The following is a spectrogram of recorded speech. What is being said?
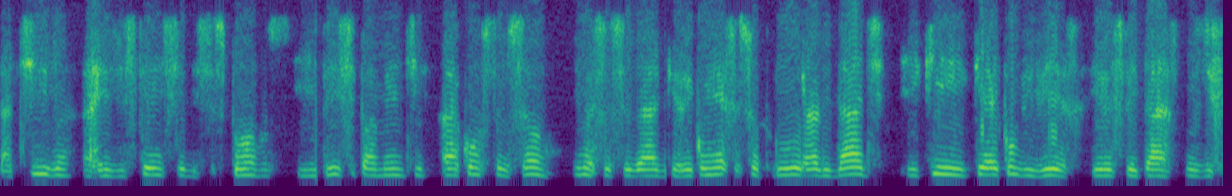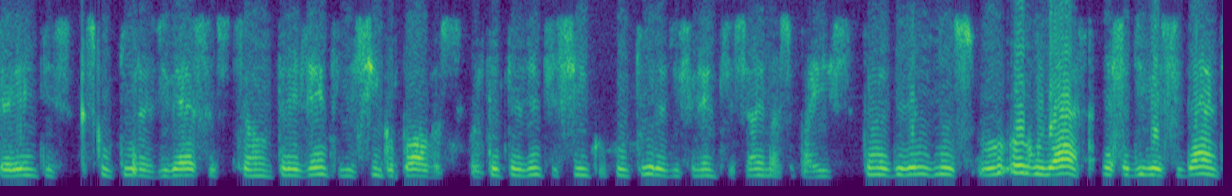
ativa, a resistência desses povos e principalmente a construção de uma sociedade que reconhece a sua pluralidade e que quer conviver e respeitar os diferentes, as culturas diversas. São 305 povos, portanto 305 culturas diferentes são em nosso país. Então nós devemos nos orgulhar dessa diversidade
